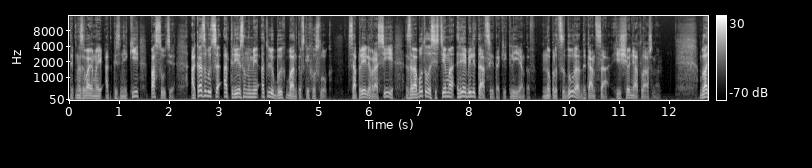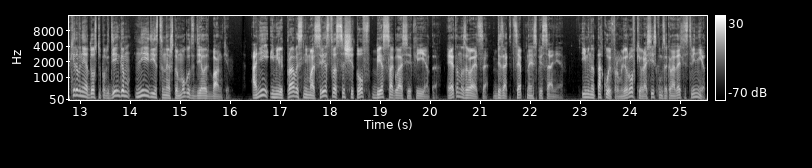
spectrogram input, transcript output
так называемые отказники, по сути, оказываются отрезанными от любых банковских услуг. С апреля в России заработала система реабилитации таких клиентов, но процедура до конца еще не отлажена. Блокирование доступа к деньгам не единственное, что могут сделать банки. Они имеют право снимать средства со счетов без согласия клиента. Это называется безакцептное списание. Именно такой формулировки в российском законодательстве нет,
